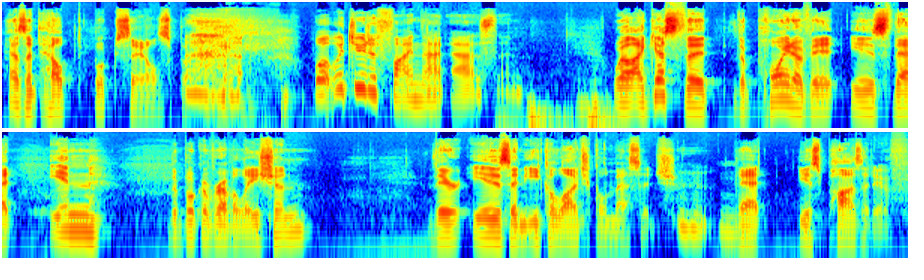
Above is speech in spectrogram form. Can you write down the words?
hasn't helped book sales, but What would you define that as then? Well, I guess that the point of it is that in the book of Revelation, there is an ecological message mm-hmm. Mm-hmm. that is positive.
